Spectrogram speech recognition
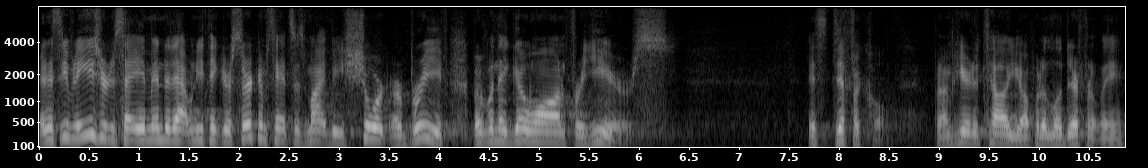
And it's even easier to say amen to that when you think your circumstances might be short or brief, but when they go on for years. It's difficult. But I'm here to tell you, I'll put it a little differently.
